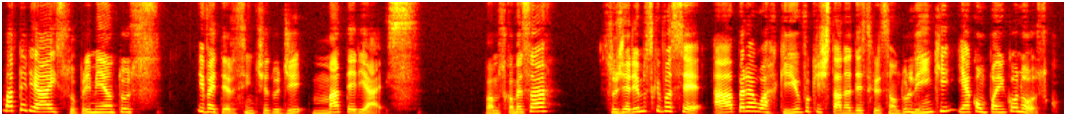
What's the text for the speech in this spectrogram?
materiais, suprimentos, e vai ter o sentido de materiais. Vamos começar? Sugerimos que você abra o arquivo que está na descrição do link e acompanhe conosco.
